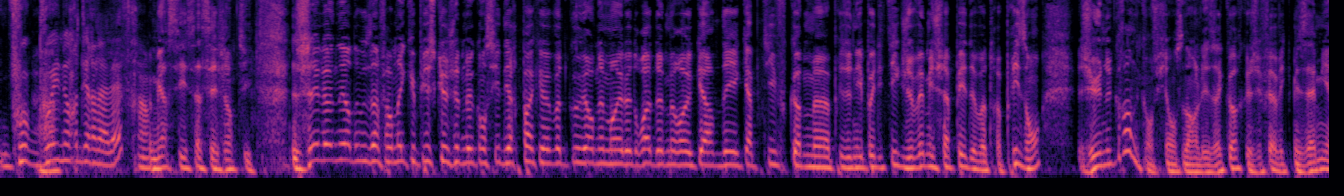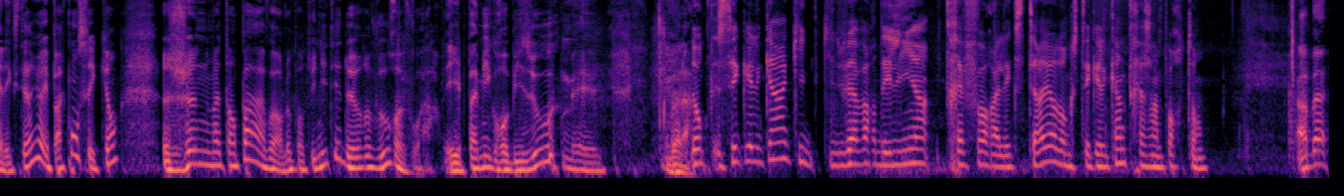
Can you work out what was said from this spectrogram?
Vous pouvez nous redire la lettre Merci, ça c'est gentil. J'ai l'honneur de vous informer que puisque je ne me considère pas que votre gouvernement ait le droit de me regarder captif comme euh, prisonnier politique, je vais m'échapper de votre prison. J'ai une grande confiance dans les accords que j'ai faits avec mes amis à l'extérieur et par conséquent, je ne m'attends pas à avoir l'opportunité de vous revoir. Et pas mis gros bisous, mais voilà. Donc, c'est quelqu'un qui, qui devait avoir des liens très forts à l'extérieur, donc c'était quelqu'un de très important. Ah ben, de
